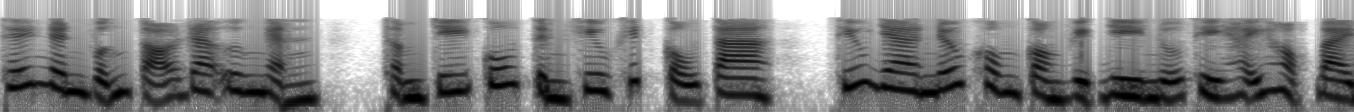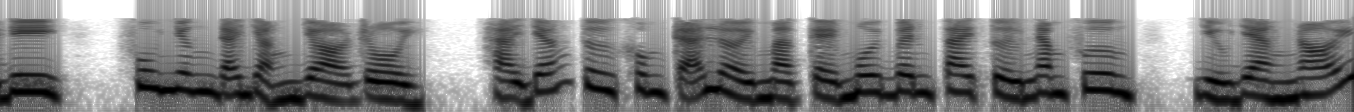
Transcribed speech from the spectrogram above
thế nên vẫn tỏ ra ương ngạnh, thậm chí cố tình khiêu khích cậu ta, thiếu gia nếu không còn việc gì nữa thì hãy học bài đi, phu nhân đã dặn dò rồi, Hạ Giáng Tư không trả lời mà kề môi bên tai từ Nam Phương, dịu dàng nói,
